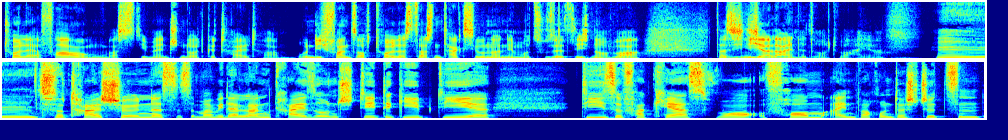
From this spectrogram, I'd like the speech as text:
tolle Erfahrungen, was die Menschen dort geteilt haben. Und ich fand es auch toll, dass das ein Taxiunternehmer zusätzlich noch war, dass ich nicht alleine dort war, ja. Hm, total schön, dass es immer wieder Landkreise und Städte gibt, die diese Verkehrsform einfach unterstützen.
